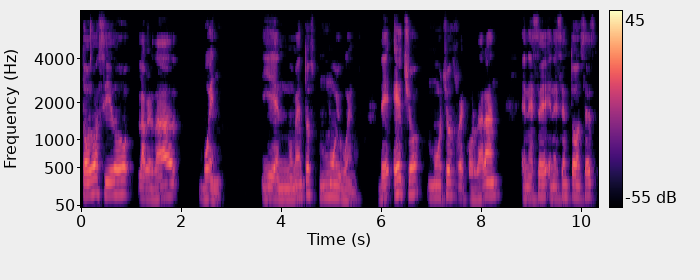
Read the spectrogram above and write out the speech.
todo ha sido, la verdad, bueno y en momentos muy buenos. De hecho, muchos recordarán, en ese, en ese entonces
